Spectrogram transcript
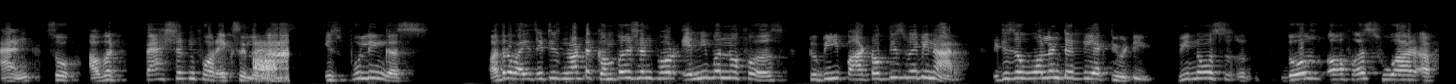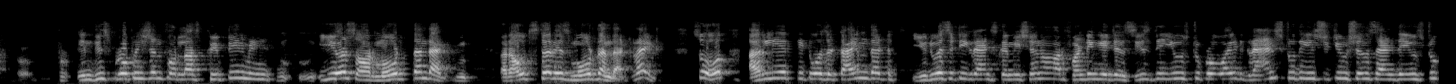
And so our passion for excellence is pulling us. Otherwise, it is not a compulsion for any one of us to be part of this webinar. It is a voluntary activity. We know those of us who are uh, in this profession for last 15 years or more than that. Raut sir is more than that, right? So earlier it was a time that University Grants Commission or funding agencies, they used to provide grants to the institutions and they used to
